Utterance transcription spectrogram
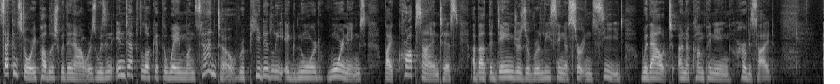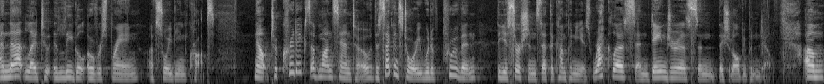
Second story, published within hours, was an in depth look at the way Monsanto repeatedly ignored warnings by crop scientists about the dangers of releasing a certain seed without an accompanying herbicide. And that led to illegal overspraying of soybean crops. Now, to critics of Monsanto, the second story would have proven the assertions that the company is reckless and dangerous and they should all be put in jail. Um,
